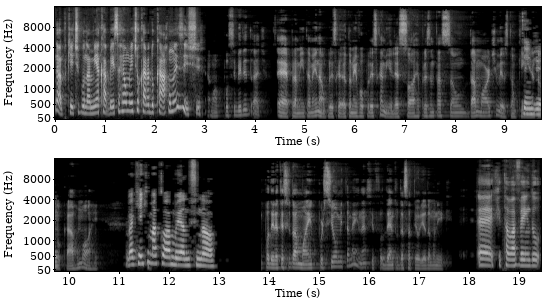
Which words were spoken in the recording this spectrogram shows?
Não, porque, tipo, na minha cabeça, realmente o cara do carro não existe. É uma possibilidade. É, para mim também não. Por isso que eu também vou por esse caminho. Ele é só a representação da morte mesmo. Então quem Entendi. entra no carro morre. Mas quem que matou a mulher no final? Poderia ter sido a mãe por ciúme também, né? Se for dentro dessa teoria da Monique. É, que tava vendo.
